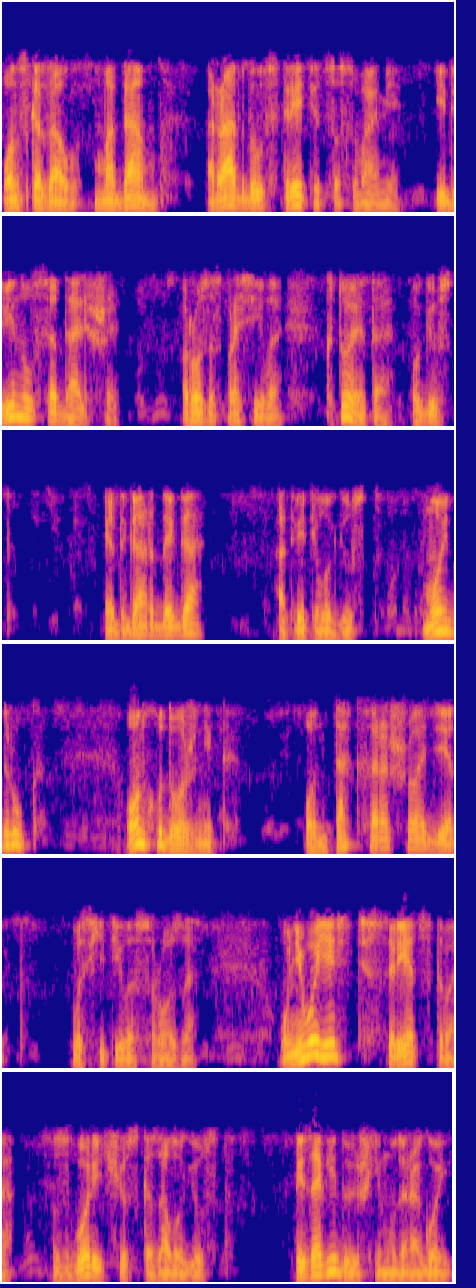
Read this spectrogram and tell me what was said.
Он сказал «Мадам, рад был встретиться с вами», и двинулся дальше. Роза спросила «Кто это, Огюст?» «Эдгар Дега», — ответил Огюст, — «мой друг. Он художник. Он так хорошо одет, — восхитилась Роза. «У него есть средства», — с горечью сказал Огюст. «Ты завидуешь ему, дорогой?»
